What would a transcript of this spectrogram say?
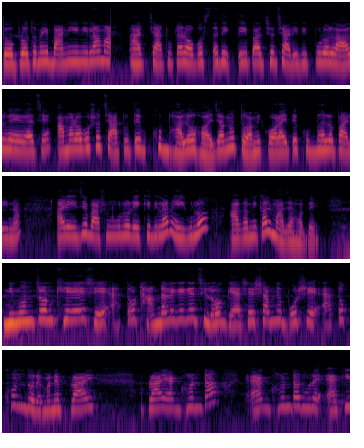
তো প্রথমেই বানিয়ে নিলাম আর- চাটুটার অবস্থা দেখতেই পাচ্ছ, চারিদিক পুরো লাল হয়ে গেছে। আমার অবশ্য চাটুতে খুব ভালো হয়, জানো তো? আমি কড়াইতে খুব ভালো পারি না। আর এই যে বাসনগুলো রেখে দিলাম, এইগুলো আগামীকাল মাজা হবে। নিমন্ত্রণ খেয়ে এসে এত ঠান্ডা লেগে গেছিল, গ্যাসের সামনে বসে এতক্ষণ ধরে মানে প্রায় প্রায় এক ঘণ্টা এক ঘণ্টা ধরে একই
